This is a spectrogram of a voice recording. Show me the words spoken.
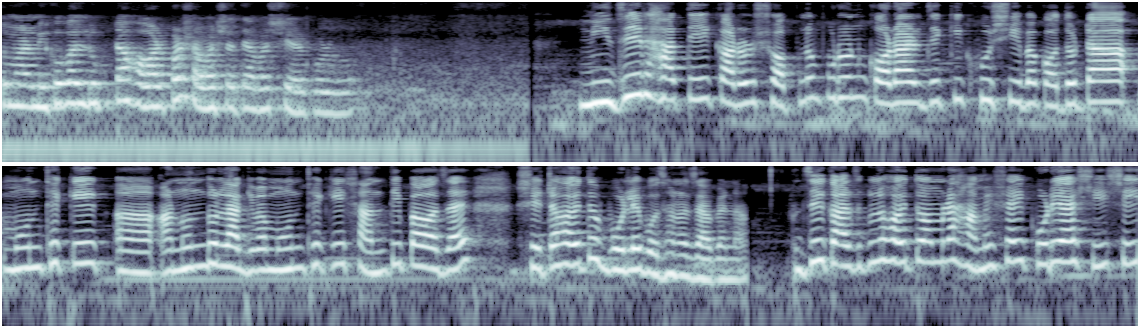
তোমার মেকওভার লুকটা হওয়ার পর সবার সাথে আবার শেয়ার করব। নিজের হাতে কারোর স্বপ্ন পূরণ করার যে কি খুশি বা কতটা মন থেকে আনন্দ লাগে বা মন থেকে শান্তি পাওয়া যায়, সেটা হয়তো বলে বোঝানো যাবে না। যে কাজগুলো হয়তো আমরা হামেশাই করে আসি, সেই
